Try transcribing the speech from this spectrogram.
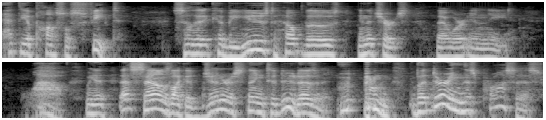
at the apostles' feet so that it could be used to help those in the church that were in need. Wow. I mean, that sounds like a generous thing to do, doesn't it? but during this process,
